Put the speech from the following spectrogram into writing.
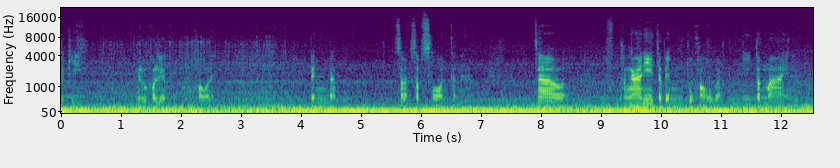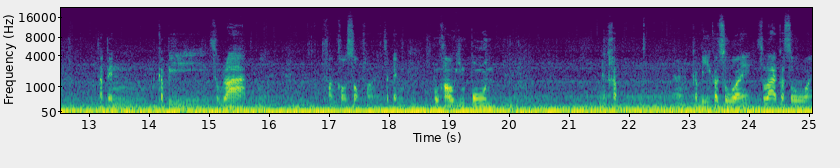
ตะกี้ ไม่รู้เขาเรียกภูเขาอะไร เป็นแบบสลับซับซ้อนกันนะฮะถ้าพังงานี่จะเป็นภูเขาแบบ ต้นไม้นะถ้าเป็นกระบี่สุราษฎร์ฝั่งเขาศกฝั่งนี้จะเป็นภูเขาหินปูนนะครับกระบี่ก็สวย สุราษฎร์ก็สวย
